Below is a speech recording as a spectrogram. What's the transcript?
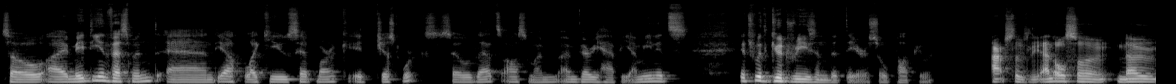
so I made the investment, and yeah, like you said, Mark, it just works. So that's awesome. I'm I'm very happy. I mean, it's it's with good reason that they are so popular. absolutely and also no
